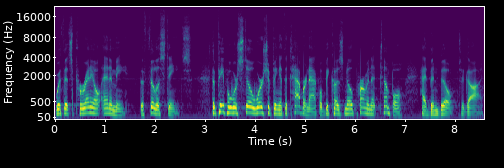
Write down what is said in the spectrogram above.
with its perennial enemy, the Philistines. The people were still worshiping at the tabernacle because no permanent temple had been built to God.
